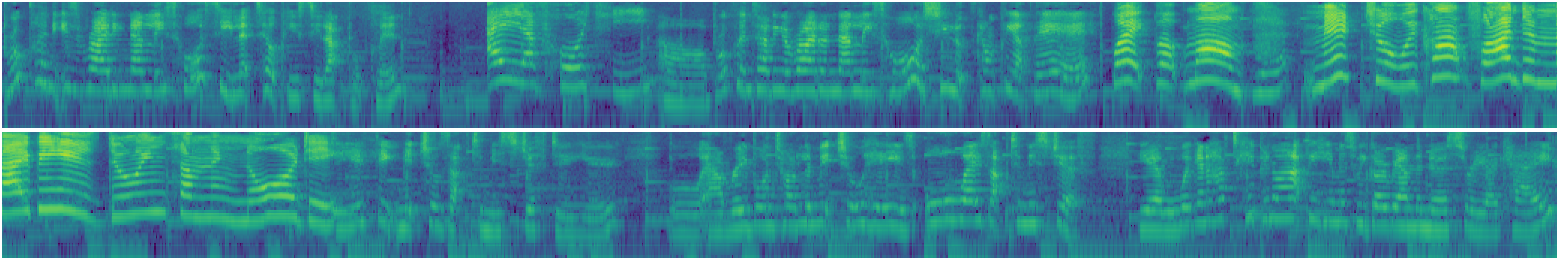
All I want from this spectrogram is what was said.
Brooklyn is riding Natalie's horsey. Let's help you sit up, Brooklyn. I love horsey. Oh, Brooklyn's having a ride on Natalie's horse. She looks comfy up there. Wait, but Mom, Yeah. Mitchell, we can't find him. Maybe he's doing something naughty. Do you think Mitchell's up to mischief, do you? Oh, our reborn toddler Mitchell, he is always up to mischief. Yeah, well, we're going to have to keep an eye out for him as we go around the nursery, okay?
